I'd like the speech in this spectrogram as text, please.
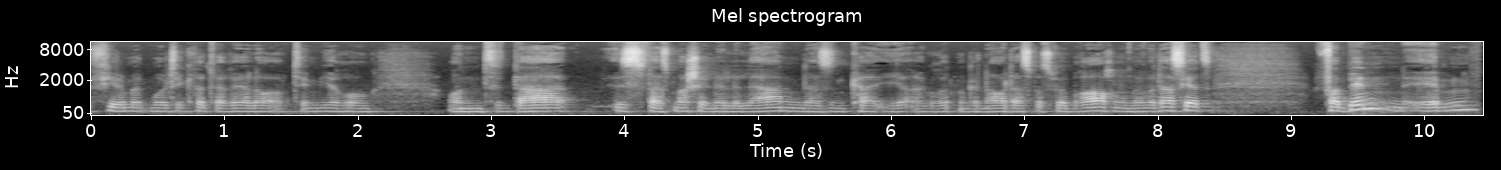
viel mit multikriterieller Optimierung. Und da ist das maschinelle Lernen, da sind KI-Algorithmen genau das, was wir brauchen. Und wenn wir das jetzt verbinden eben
